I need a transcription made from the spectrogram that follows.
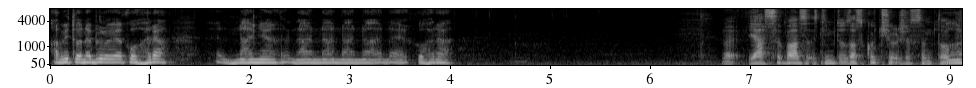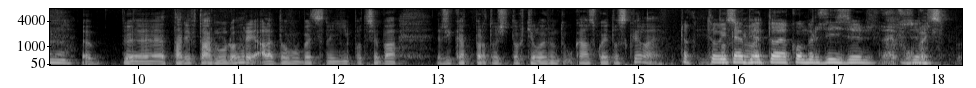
aby to nebylo jako hra na, na, na, na, na, na jako hra No, já jsem vás s tímto zaskočil, že jsem to ano. Eh, tady vtáhnul do hry, ale to vůbec není potřeba říkat, protože to chtělo jenom tu ukázku, je to skvělé. Tak to je víte, mě to jako mrzí, že... Ne, vůbec, že...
